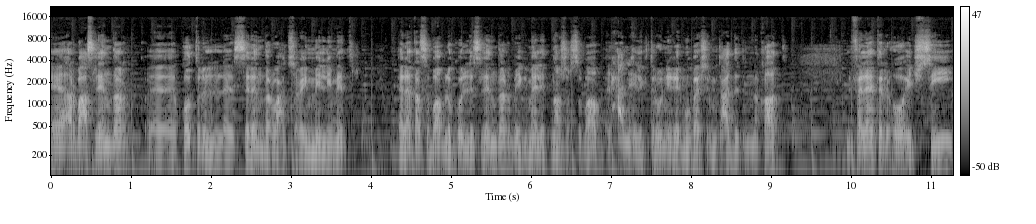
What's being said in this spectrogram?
أربعة سلندر قطر السلندر 71 ملم ثلاثة صباب لكل سلندر بإجمالي 12 صباب الحقن الإلكتروني غير مباشر متعدد النقاط الفلاتر OHC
